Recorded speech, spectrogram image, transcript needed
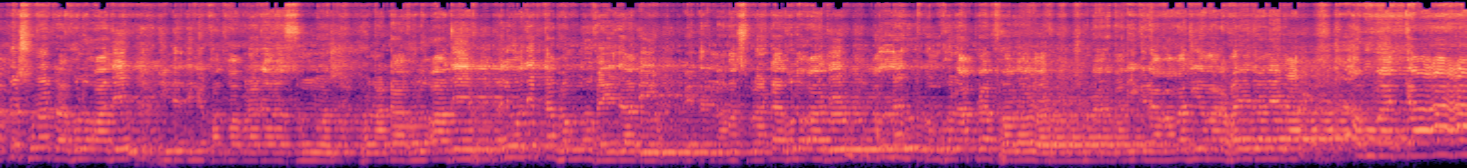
আপনার শোনাটা হলো আজীব। ঈদের দিনে খতবা পড়াটা হলো সুন্নত, শোনাটা হলো আজীব। তাহলে অজীবটা ভঙ্গ হয়ে যাবে। বেতের নামাজ পড়াটা হলো আজীব। আল্লাহর হুকুম হলো আপনার ফরজ। সোনার মালিকরা, বাবাজি, আমার ভাই জানেরা আবু বাক্কার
